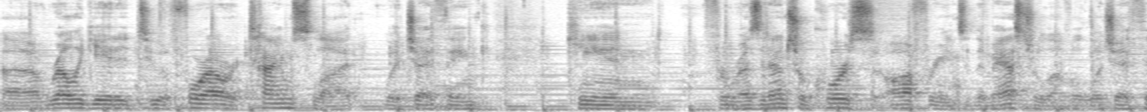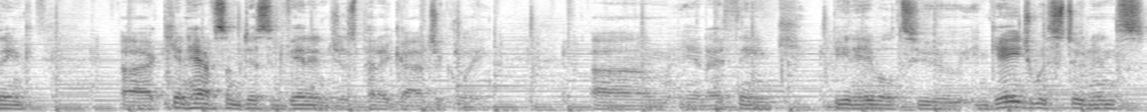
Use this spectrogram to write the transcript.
uh, relegated to a four-hour time slot, which I think can, for residential course offerings at the master level, which I think uh, can have some disadvantages pedagogically. Um, and I think being able to engage with students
